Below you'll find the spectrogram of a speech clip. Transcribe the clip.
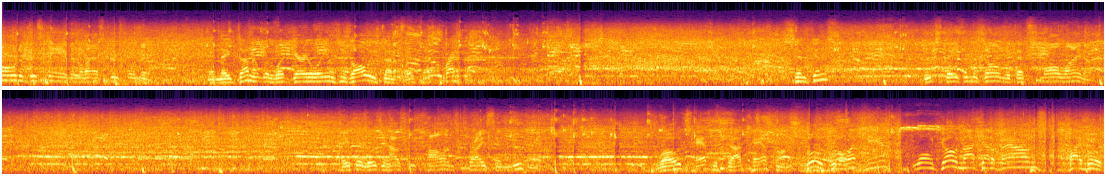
tone of this game in the last three, four minutes. And they've done it with what Gary Williams has always done it with. That's pressure. Simpkins. Duke stays in the zone with that small lineup. Capel, Wojciechowski, Collins, Price, and Newton. Rhodes had the shot, passed on it. Booth with a left hand, won't go, knocked out of bounds by Booth.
